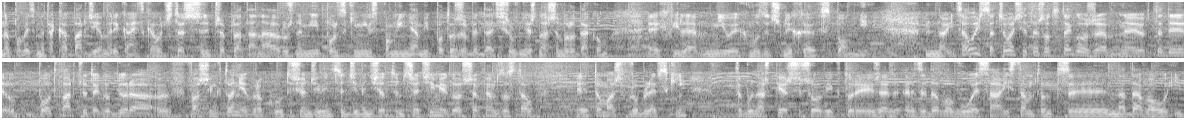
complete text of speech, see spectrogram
no powiedzmy, taka bardziej amerykańska, choć też przeplatana różnymi polskimi wspomnieniami, po to, żeby dać również naszym rodakom chwilę miłych muzycznych wspomnień. No i całość zaczęła się też od tego, że e, wtedy po otwarciu tego biura w Waszyngtonie w roku 1993 jego szefem został e, Tomasz Wrublewski. To był nasz pierwszy człowiek, który rezydował w USA i stamtąd e, nadawał i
